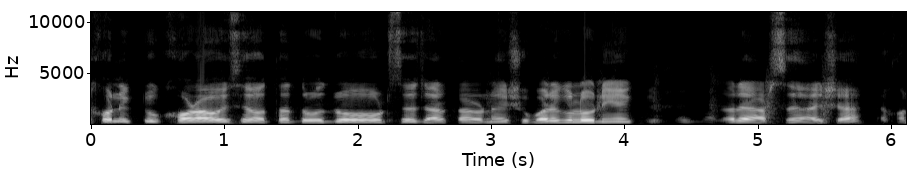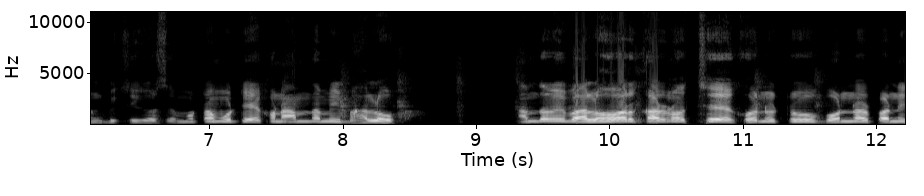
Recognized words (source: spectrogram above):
এখন একটু খরা হয়েছে, অর্থাৎ রৌদ্র উঠছে, যার কারণে সুপারিগুলো নিয়ে কৃষক বাজারে আসছে, আইসা এখন বিক্রি করছে। মোটামুটি এখন আমদানি ভালো। আমদানি ভালো হওয়ার কারণ হচ্ছে এখন একটু বন্যার পানি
